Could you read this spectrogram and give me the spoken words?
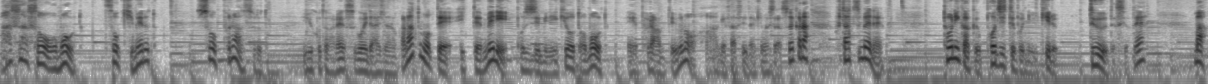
まずはそう思うとそう決めるとそうプランするということがねすごい大事なのかなと思って1点目にポジティブに生きようと思うと、え、プランというのを挙げさせていただきました。それから2つ目ねとにかくポジティブに生きる。do ですよね。まあ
